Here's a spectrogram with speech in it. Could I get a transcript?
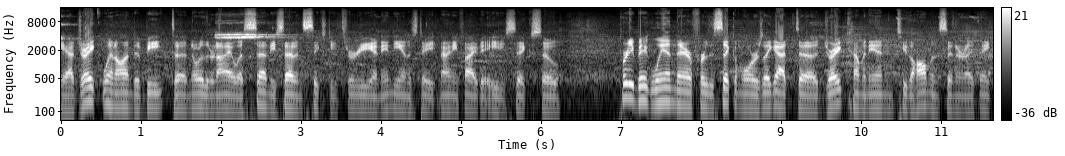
Yeah, Drake went on to beat uh, Northern Iowa 77-63 and Indiana State 95 to 86. So pretty big win there for the Sycamores. They got uh, Drake coming in to the Hulman Center, I think,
